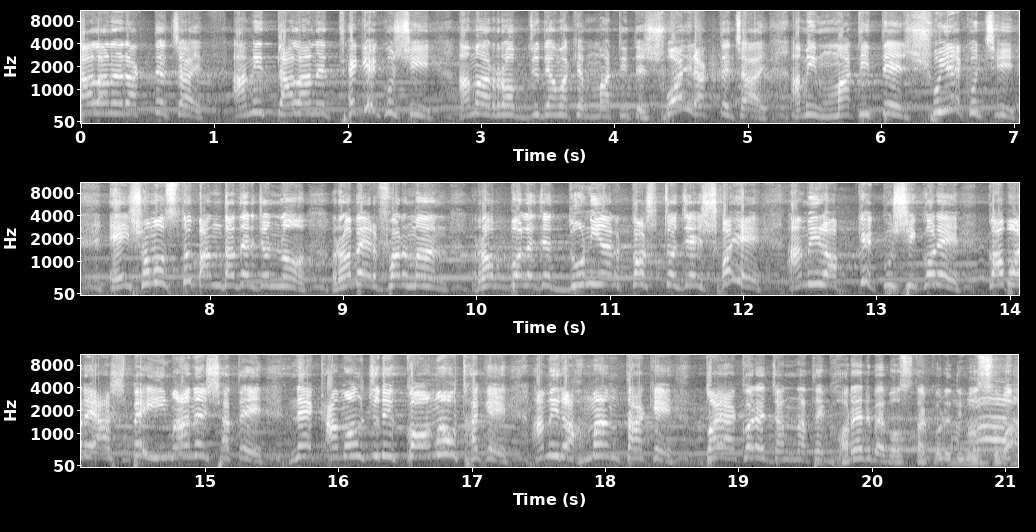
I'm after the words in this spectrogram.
দালানে রাখতে চায়, আমি দালানে থেকে খুশি। আমার রব যদি আমাকে মাটিতে শোয়াই রাখতে চায়, আমি মাটিতে শুয়ে খুশি। এই সমস্ত বান্দাদের জন্য রবের ফরমান, রব বলে যে দুনিয়ার কষ্ট যে সয়ে, আমি রবকে খুশি করে কবরে আসবে ইমানের সাথে। নেক আমল যদি কমও থাকে, আমি রহমান তাকে দয়া করে জান্নাতে ঘরের ব্যবস্থা করে দিব সুবাহ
